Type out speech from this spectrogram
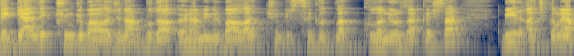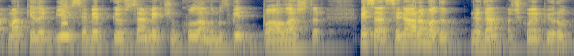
Ve geldik çünkü bağlacına. Bu da önemli bir bağlaç. Çünkü sıklıkla kullanıyoruz arkadaşlar. Bir açıklama yapmak ya da bir sebep göstermek için kullandığımız bir bağlaçtır. Mesela seni aramadım. Neden? Açıklama yapıyorum.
